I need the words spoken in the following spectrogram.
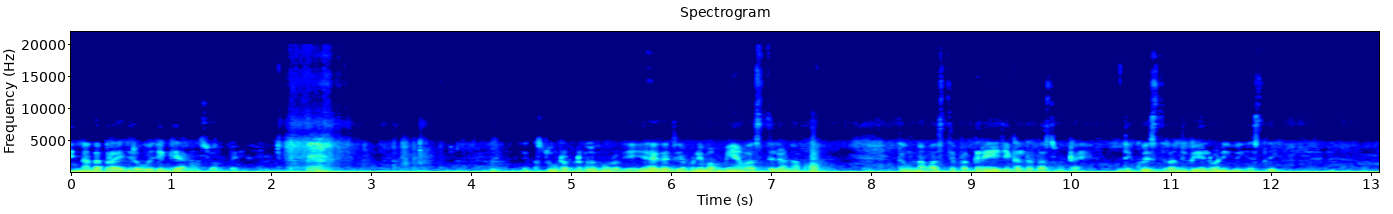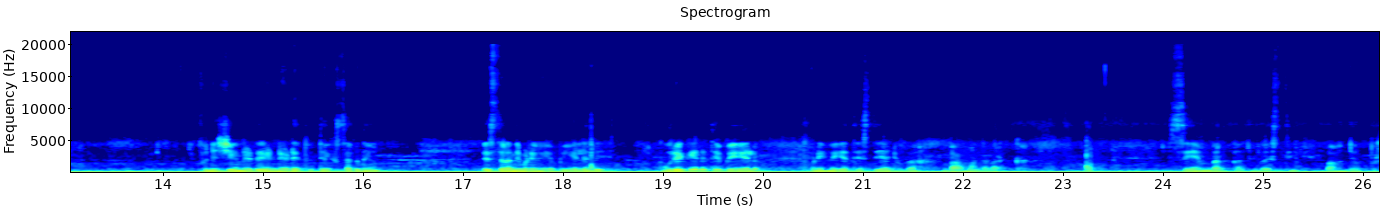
ਇਹਨਾਂ ਦਾ ਪ੍ਰਾਈਸ ਰਹੂਗਾ ਜੀ 1100 ਰੁਪਏ। ਇੱਕ ਸੂਟ ਆਪਣੇ ਕੋਲ ਹੋਰ ਇਹ ਹੈਗਾ ਜੇ, ਆਪਣੀ ਮੰਮੀਆਂ ਵਾਸਤੇ ਲੈਣਾ ਆਪਾਂ। ਤੇ ਉਹਨਾਂ ਵਾਸਤੇ ਆਪਾਂ ਗ੍ਰੇ ਜੇ ਕਲਰ ਦਾ ਸੂਟ ਹੈ। ਦੇਖੋ ਇਸ ਤਰ੍ਹਾਂ ਦੀ ਬੇਲ ਬਣੀ ਹੋਈ ਹੈ ਇਸ ਤੇ। ਫਿਨਿਸ਼ਿੰਗ ਨੇੜੇ ਨੇੜੇ ਤੋਂ ਦੇਖ ਸਕਦੇ ਹੋ। ਇਸ ਤਰ੍ਹਾਂ ਦੀ ਬਣੀ ਹੋਈ ਹੈ ਬੇਲ ਇਹਦੇ। ਪੂਰੇ ਘੇਰੇ ਤੇ ਬੇਲ ਬਣੀ ਹੋਈ ਹੈ ਤੇ ਇਸ ਤੇ ਆ ਜਾਊਗਾ ਬਾਹਾਂ ਦਾ ਵਰਕ। ਸੇਮ ਵਰਕ ਆ ਜਾਊਗਾ ਇਸ ਦੀ ਬਾਹਾਂ ਦੇ ਉੱਪਰ।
